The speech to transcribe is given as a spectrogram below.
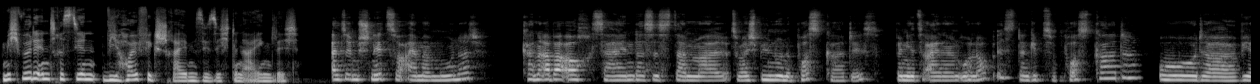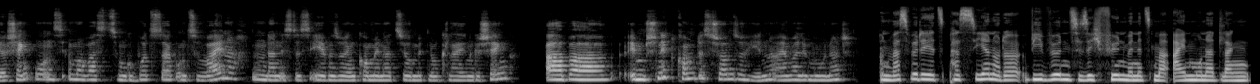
Mich würde interessieren, wie häufig schreiben Sie sich denn eigentlich? Also im Schnitt so einmal im Monat. Kann aber auch sein, dass es dann mal zum Beispiel nur eine Postkarte ist. Wenn jetzt einer in Urlaub ist, dann gibt es eine Postkarte. Oder wir schenken uns immer was zum Geburtstag und zu Weihnachten. Dann ist es eben so in Kombination mit einem kleinen Geschenk. Aber im Schnitt kommt es schon so hin, einmal im Monat. Und was würde jetzt passieren oder wie würden Sie sich fühlen, wenn jetzt mal einen Monat lang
